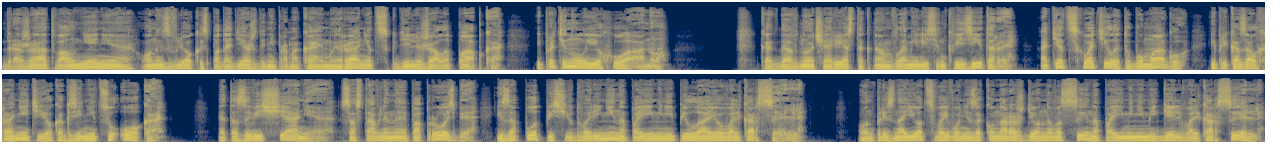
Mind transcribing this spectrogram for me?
Дрожа от волнения, он извлек из-под одежды непромокаемый ранец, где лежала папка, и протянул ее Хуану. Когда в ночь ареста к нам вломились инквизиторы, отец схватил эту бумагу и приказал хранить ее как зеницу ока. Это завещание, составленное по просьбе и за подписью дворянина по имени Пилайо Валькарсель. Он признает своего незаконнорожденного сына по имени Мигель Валькарсель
